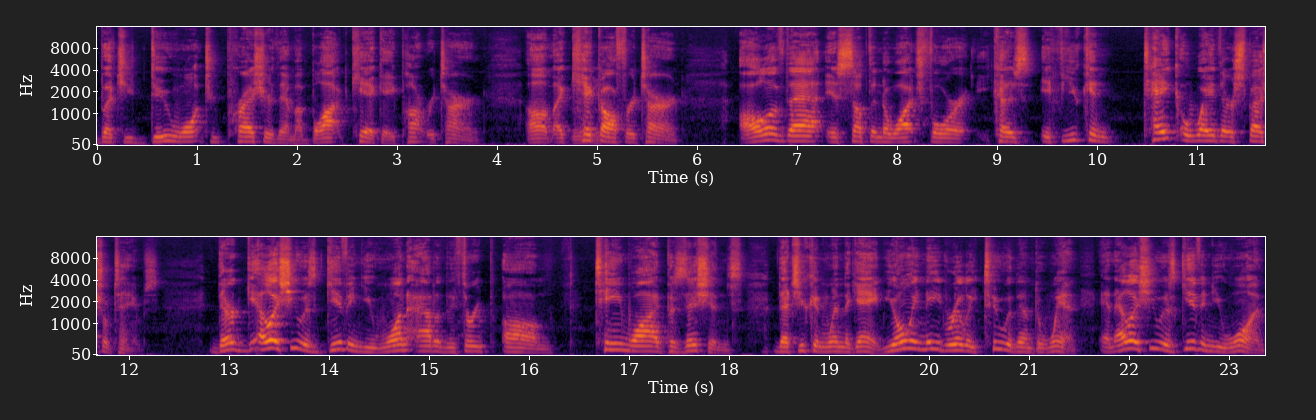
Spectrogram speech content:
but you do want to pressure them. A blocked kick, a punt return, um, a mm-hmm. kickoff return. All of that is something to watch for because if you can take away their special teams. Their LSU is giving you one out of the three um, team wide positions that you can win the game. You only need really two of them to win, and LSU is giving you one.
